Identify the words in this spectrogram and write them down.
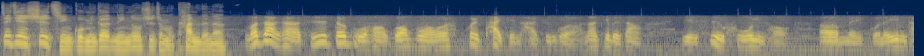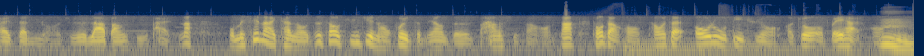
这件事情，国民哥您又是怎么看的呢？我们这样看啊，其实德国哈国防部会会派遣海军过来，那基本上也是呼应哈。呃美国的印太战略哦，就是拉帮结派。那我们先来看哦，这艘军舰哦会怎么样的航行法哦？那通常哦，它会在欧陆地区哦，就北海哦，嗯，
